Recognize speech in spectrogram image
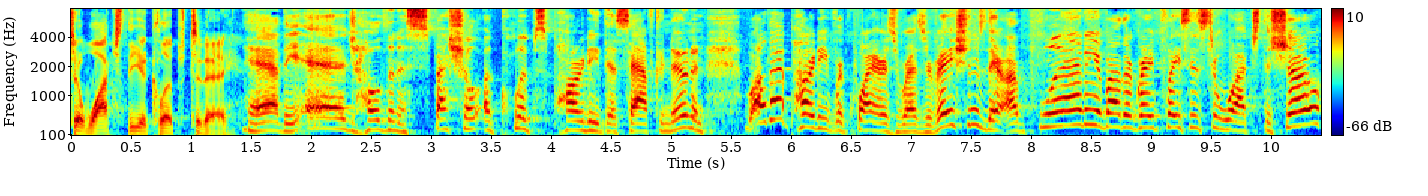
to watch the eclipse today. Yeah, the Edge holding a special eclipse party this afternoon. And while that party requires reservations, there are plenty of other great places to watch the show.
